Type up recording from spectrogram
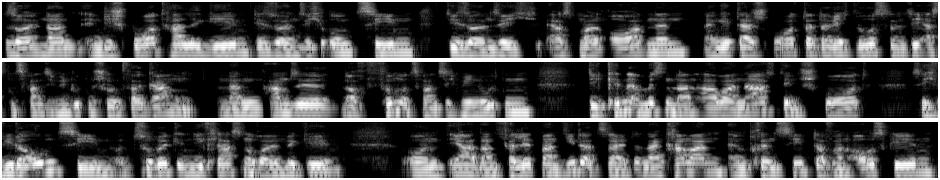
sollen dann in die Sporthalle gehen, die sollen sich umziehen, die sollen sich erstmal ordnen. Dann geht der Sportunterricht los, dann sind die ersten 20 Minuten schon vergangen. Und dann haben sie noch 25 Minuten. Die Kinder müssen dann aber nach dem Sport sich wieder umziehen und zurück in die Klassenräume gehen. Und ja, dann verliert man wieder Zeit. Und dann kann man im Prinzip davon ausgehen,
